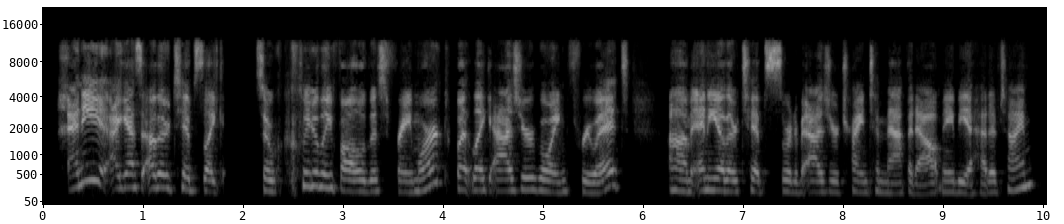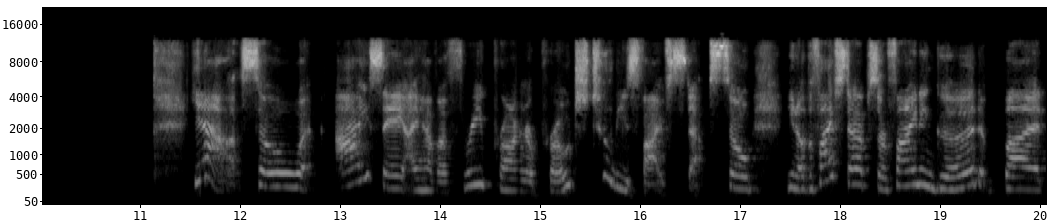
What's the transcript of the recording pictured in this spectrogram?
any, I guess, other tips like so clearly follow this framework, but like as you're going through it, um, any other tips sort of as you're trying to map it out, maybe ahead of time? Yeah, so I say I have a three prong approach to these five steps. So, you know, the five steps are fine and good, but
